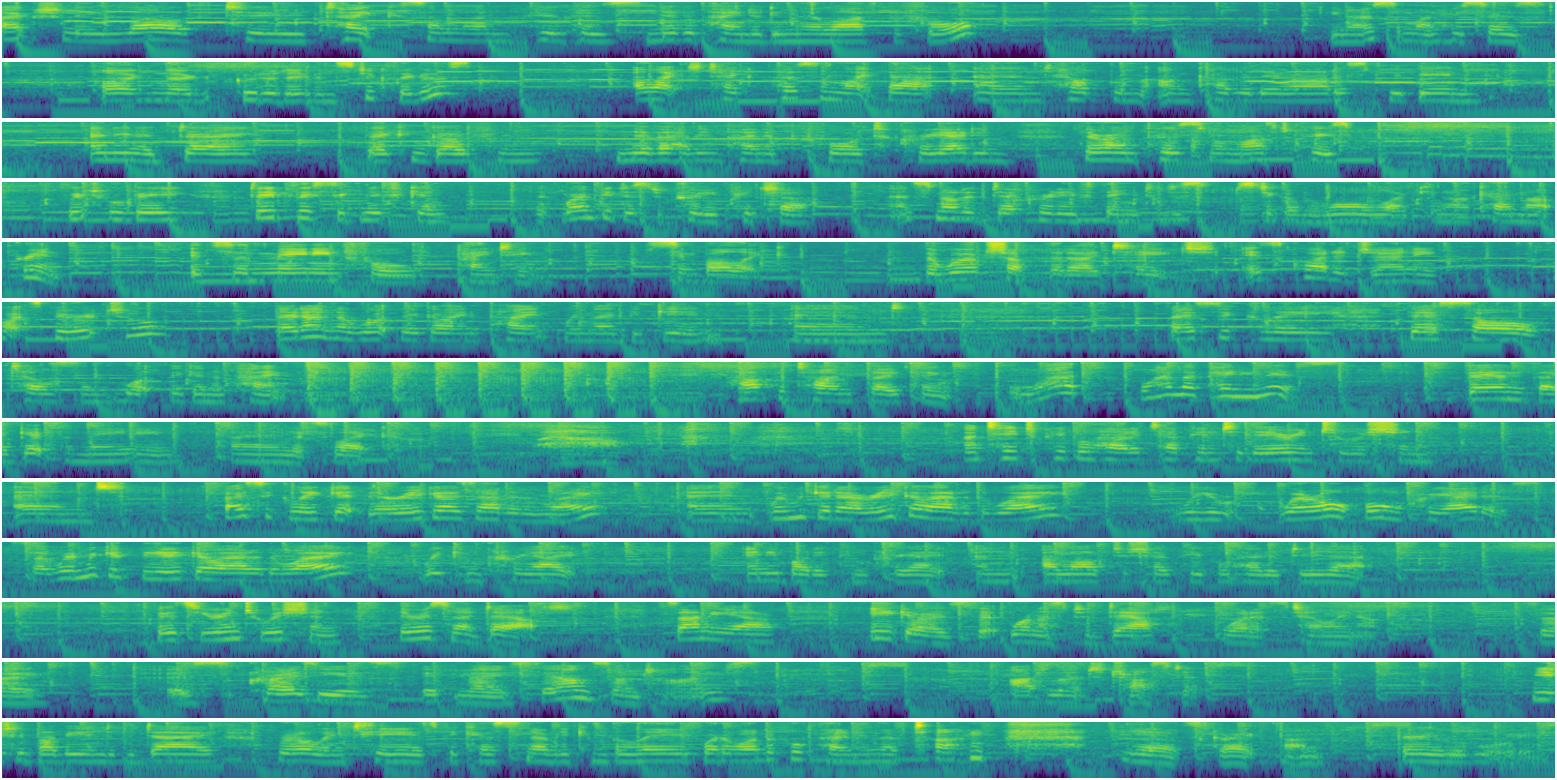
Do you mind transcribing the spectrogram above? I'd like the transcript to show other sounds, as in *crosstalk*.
actually love to take someone who has never painted in their life before. You know, someone who says, I'm no good at even stick figures. I like to take a person like that and help them uncover their artist within. And in a day, they can go from never having painted before to creating their own personal masterpiece, which will be deeply significant. It won't be just a pretty picture. It's not a decorative thing to just stick on the wall like, you know, a Kmart print. It's a meaningful painting, symbolic. The workshop that I teach, it's quite a journey, quite spiritual. They don't know what they're going to paint when they begin and basically their soul tells them what they're going to paint. Half the time they think, what? Why am I painting this? Then they get the meaning and it's like, wow. I teach people how to tap into their intuition and basically get their egos out of the way. And when we get our ego out of the way, we, we're all born creators. So when we get the ego out of the way, we can create. Anybody can create, and I love to show people how to do that. It's your intuition. There is no doubt. It's only our egos that want us to doubt what it's telling us. So, as crazy as it may sound sometimes, I've learned to trust it. Usually by the end of the day, we're all in tears because nobody can believe what a wonderful painting they've done. *laughs* yeah, it's great fun, very rewarding.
